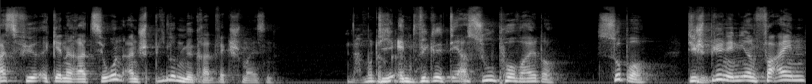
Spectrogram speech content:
was für eine Generation an Spielern wir gerade wegschmeißen. Die entwickelt der super weiter. Super. Die spielen in ihren Verein,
